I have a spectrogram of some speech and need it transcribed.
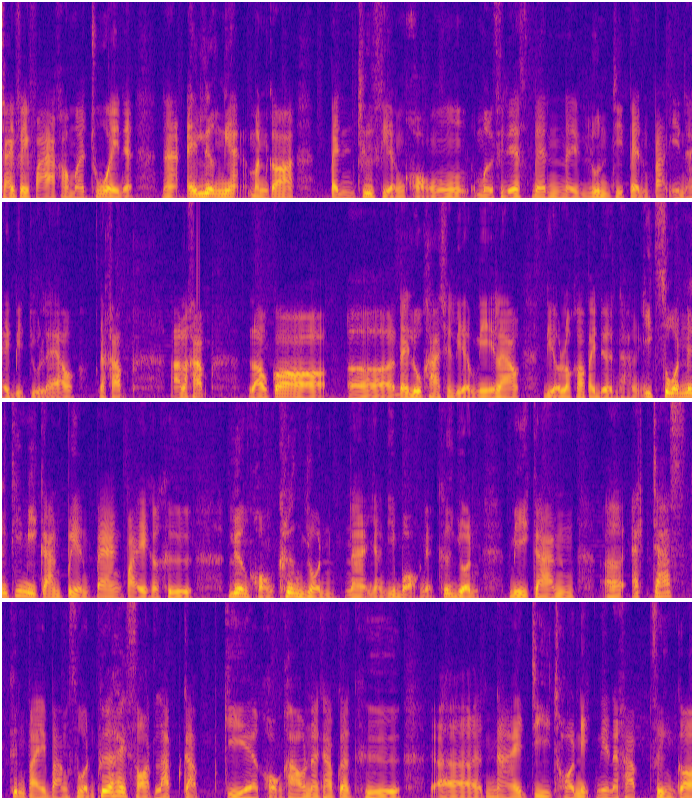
ใช้ไฟฟ้าเข้ามาช่วยเนี่ยนะไอ้เรื่องเนี้ยมันก็ เป็นชื่อเสียงของ Mercedes-Benz ในรุ่นที่เป็น Plug-in Hybrid อยู่แล้วนะครับเอาละครับเราก็ได้รู้ค่าเฉลี่ยนี้แล้ว เดี๋ยวเราก็ไปเดินทาง อีกส่วนหนึ่งที่มีการเปลี่ยนแปลงไปก็คือ เรื่องของเครื่องยนต์นะอย่างที่บอกเนี่ยเครื่องยนต์มีการ adjust ขึ้นไปบางส่วนเพื่อให้สอดรับกับ เกียร์ของเขานะครับก็คือเอ่อ 9G Tronic เนี่ยนะครับซึ่งก็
